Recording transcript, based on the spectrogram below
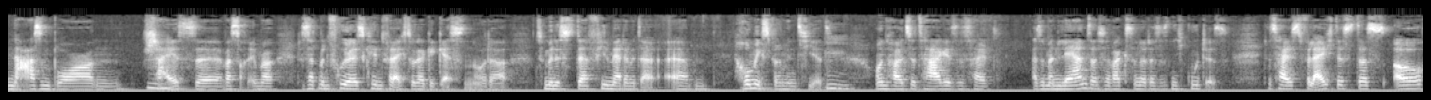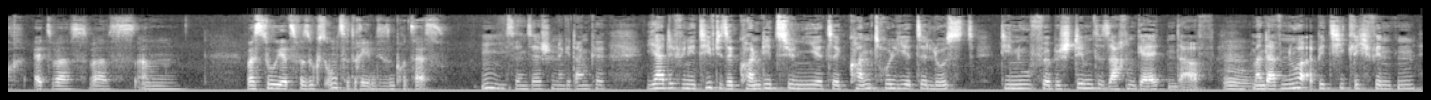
Nasenbohren, Scheiße, was auch immer. Das hat man früher als Kind vielleicht sogar gegessen oder zumindest da viel mehr damit ähm, herumexperimentiert. Und heutzutage ist es halt, also man lernt als Erwachsener, dass es nicht gut ist. Das heißt, vielleicht ist das auch etwas, was, ähm, was du jetzt versuchst umzudrehen, diesen Prozess. Mm, ist ein sehr schöner Gedanke. Ja, definitiv diese konditionierte, kontrollierte Lust, die nur für bestimmte Sachen gelten darf. Man darf nur appetitlich finden,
